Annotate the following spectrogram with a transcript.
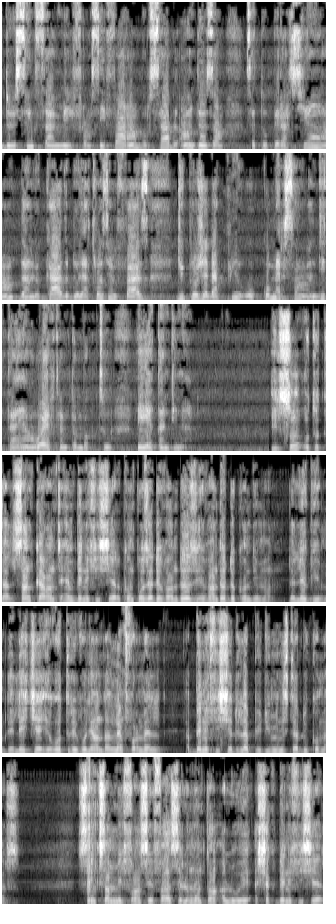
de 500 000 francs CFA remboursables en deux ans. Cette opération dans le cadre de la troisième phase du projet d'appui aux commerçants d'Itaïen, ORTM Tombouctou et Yatandina. Ils sont au total 141 bénéficiaires composés de vendeuses et vendeurs de condiments, de légumes, de laitiers et autres évoluant dans l'informel à bénéficier de l'appui du ministère du Commerce. 500 000 francs CFA, c'est le montant alloué à chaque bénéficiaire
